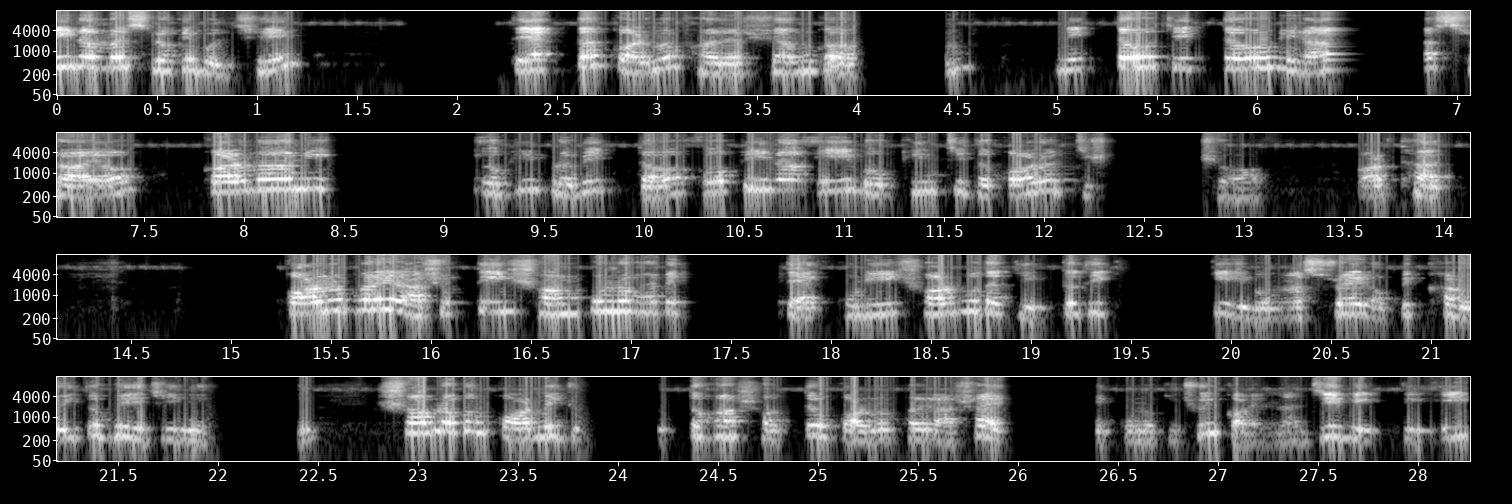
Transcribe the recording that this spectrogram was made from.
নম্বর শ্লোকে বলছে, ত্যক্ত কর্ম ফলসঙ্গম নিত্য চিত্ত নিরাশ্রয়, কর্মাণি অভিপ্রবৃত্ত অপি না এব কিঞ্চিত অর্থাৎ, কর্মফলের আসক্তি সম্পূর্ণভাবে ত্যাগ করিয়ে সর্বদা চিত্ত থেকে এবং আশ্রয়ের অপেক্ষা রহিত হয়ে যিনি সব রকম কর্মে যুক্ত হওয়া সত্ত্বেও কর্মফলের আশায় কোনো কিছুই করেন না। যে ব্যক্তি এই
